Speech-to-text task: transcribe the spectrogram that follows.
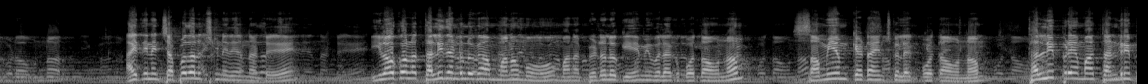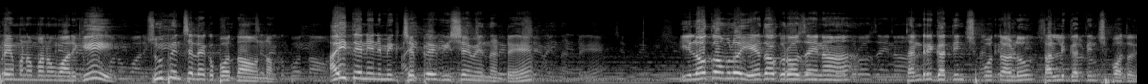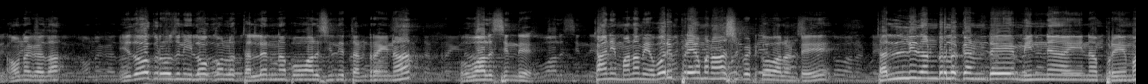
అయితే నేను చెప్పదలుచుకునేది ఏంటంటే ఈ లోకంలో తల్లిదండ్రులుగా మనము మన బిడ్డలకు ఏమి ఇవ్వలేకపోతా ఉన్నాం సమయం కేటాయించుకోలేకపోతా ఉన్నాం తల్లి ప్రేమ తండ్రి ప్రేమను మనం వారికి చూపించలేకపోతా ఉన్నాం. అయితే నేను మీకు చెప్పే విషయం ఏంటంటే ఈ లోకంలో ఏదో ఒక రోజైనా తండ్రి గతించిపోతాడు తల్లి గతించిపోతుంది. అవునా కదా? ఏదో ఒక రోజున ఈ లోకంలో తల్లన్నా పోవాల్సిందే తండ్రి అయినా పోవాల్సిందే. కానీ మనం ఎవరి ప్రేమను ఆశ పెట్టుకోవాలంటే తల్లిదండ్రుల కంటే మిన్న అయిన ప్రేమ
